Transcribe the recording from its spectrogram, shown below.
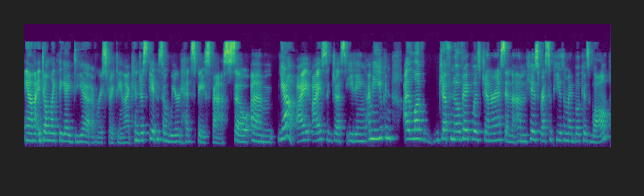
and I don't like the idea of restricting. I can just get in some weird headspace fast. So um yeah, I I suggest eating. I mean, you can I love Jeff Novick was generous and um his recipe is in my book as well.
